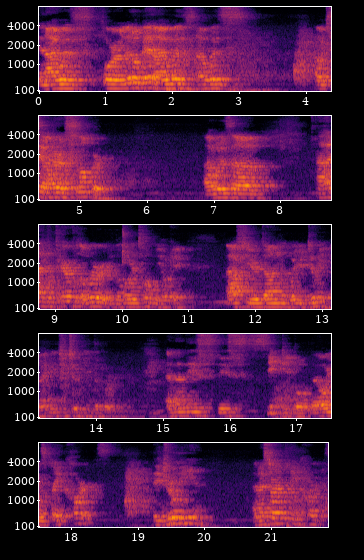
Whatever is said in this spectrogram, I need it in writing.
And I was, for a little bit, I was, I was, I would say I heard a slumber. I was, um, I had to prepare for the word, and the Lord told me, okay, after you're done what you're doing, I need you to read the word. And then these, these Sikh people that always play cards, they drew me in. And I started playing cards.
